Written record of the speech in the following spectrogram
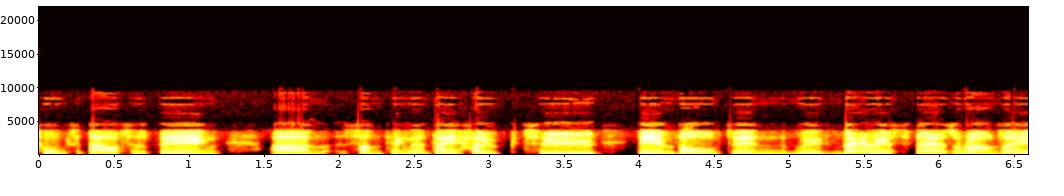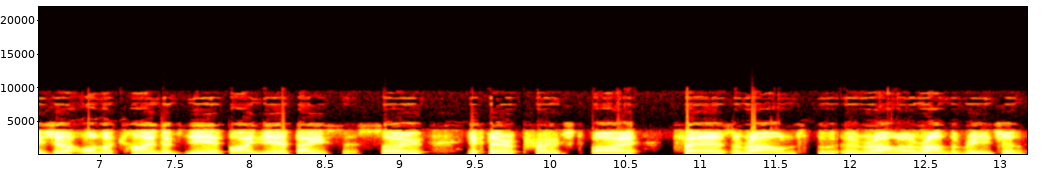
talked about as being um, something that they hope to be involved in with various fairs around Asia on a kind of year-by-year basis. So if they're approached by fairs around the around around the region,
